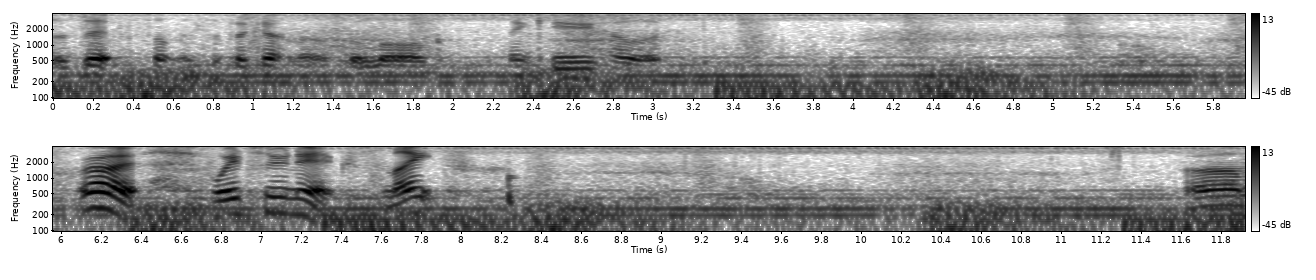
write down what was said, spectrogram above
Is that something to pick up? No, it's a log. Thank you. Hello. Right, where to next, mate? Um,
